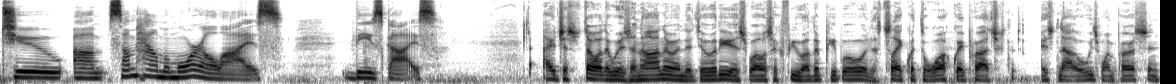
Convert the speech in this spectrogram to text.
to um, somehow memorialize these guys? I just thought it was an honor and a duty, as well as a few other people. It's like with the Walkway Project, it's not always one person.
